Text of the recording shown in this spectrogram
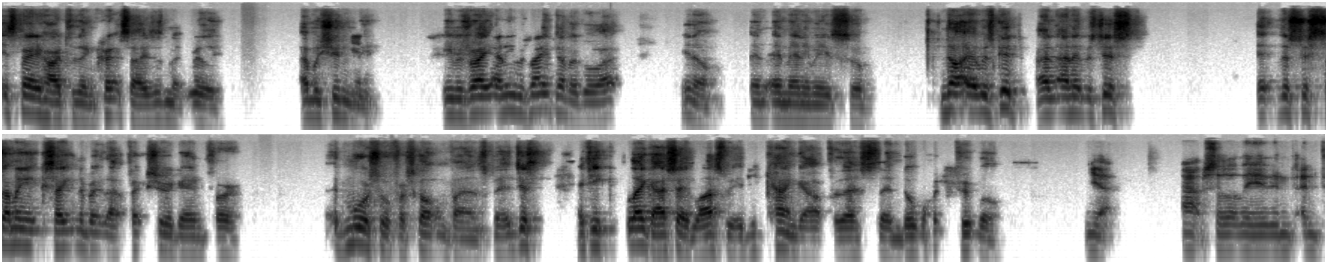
it's very hard to then criticize, isn't it? Really, and we shouldn't yeah. be. He was right, and he was right to have a go at, you know, in, in many ways. So, no, it was good, and, and it was just it, there's just something exciting about that fixture again for more so for Scotland fans. But it just if you like I said last week, if you can't get up for this, then don't watch football. Yeah, absolutely. And and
